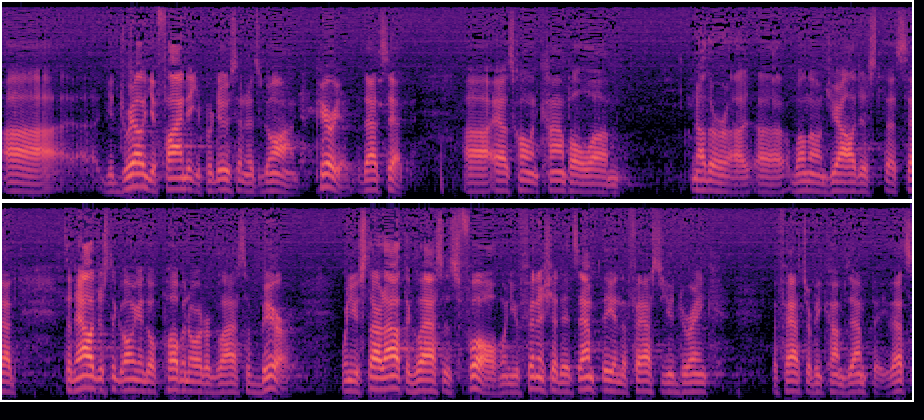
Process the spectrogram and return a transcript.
Uh, you drill, you find it, you produce it, and it's gone. Period. That's it. Uh, as Colin Campbell, um, another uh, uh well-known geologist, uh, said, it's analogous to going into a pub and order a glass of beer. When you start out, the glass is full. When you finish it, it's empty, and the faster you drink, the faster it becomes empty. That's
